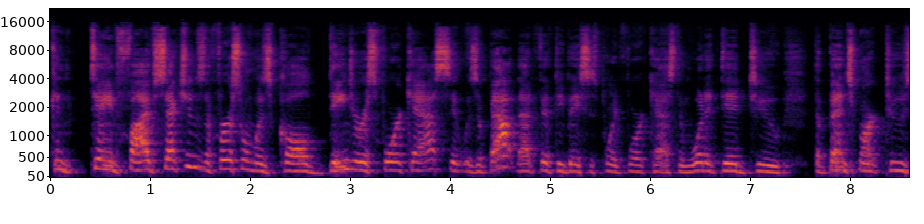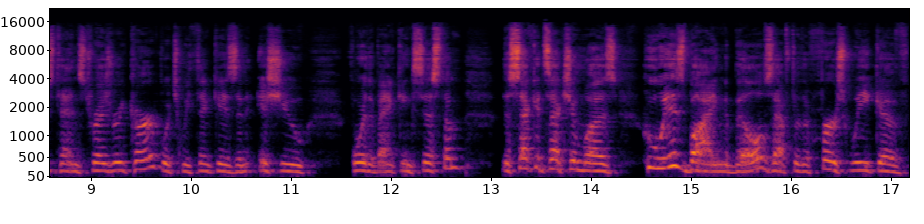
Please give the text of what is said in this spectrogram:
contained five sections. The first one was called Dangerous Forecasts. It was about that 50 basis point forecast and what it did to the benchmark twos, tens treasury curve, which we think is an issue for the banking system. The second section was who is buying the bills after the first week of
